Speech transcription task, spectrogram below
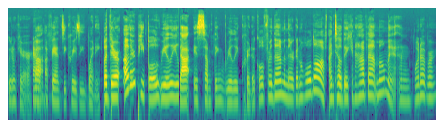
We don't care about a fancy, crazy wedding. But there are other people really that is something really critical for them and they're going to hold off until they can have that moment. And whatever,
